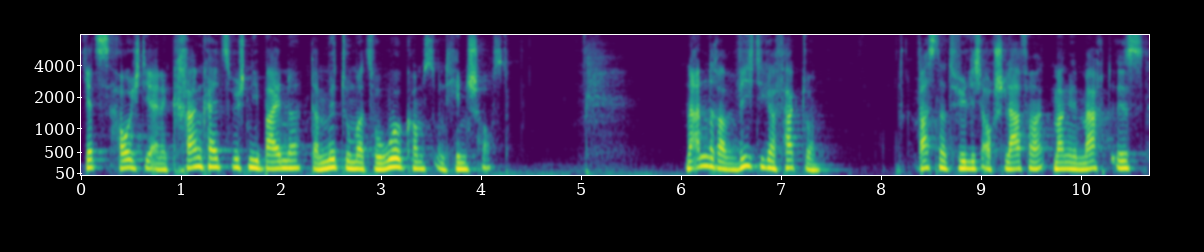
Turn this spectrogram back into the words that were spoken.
jetzt haue ich dir eine Krankheit zwischen die Beine, damit du mal zur Ruhe kommst und hinschaust. Ein anderer wichtiger Faktor, was natürlich auch Schlafmangel macht, ist,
